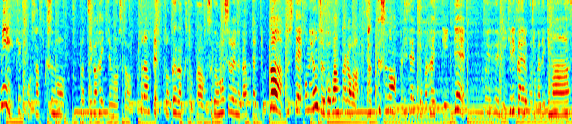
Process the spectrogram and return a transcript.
に結構サックスのパッチが入ってました。トランペット雅楽とかすごい面白いのがあったりとかそしてこの45番からはサックスのプリセットが入っていてこういう風に切り替えることができます。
